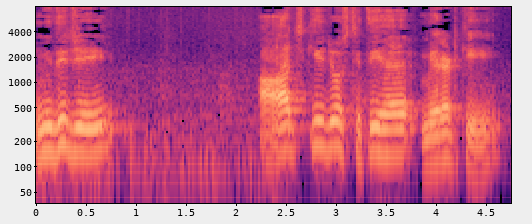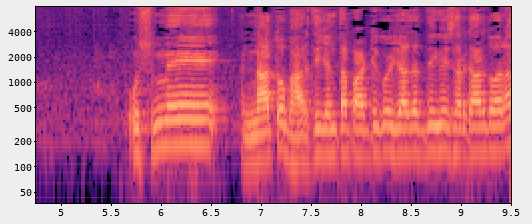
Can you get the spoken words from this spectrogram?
निधि जी, आज की जो स्थिति है मेरठ की, उसमें ना तो भारतीय जनता पार्टी को इजाज़त दी गई सरकार द्वारा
